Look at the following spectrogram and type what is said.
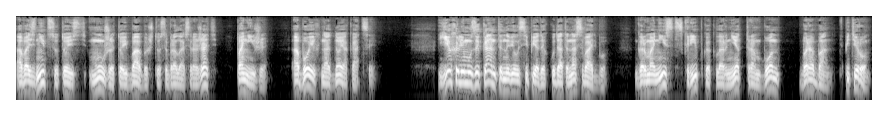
а возницу, то есть мужа той бабы, что собралась рожать, пониже, обоих на одной акации. Ехали музыканты на велосипедах куда-то на свадьбу. Гармонист, скрипка, кларнет, тромбон, барабан в пятером.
